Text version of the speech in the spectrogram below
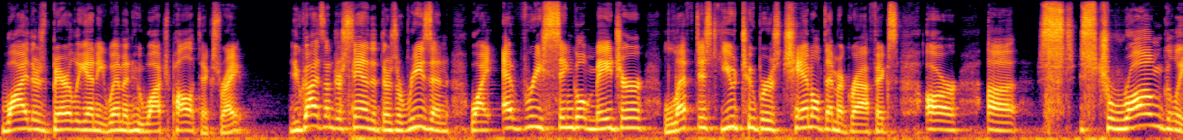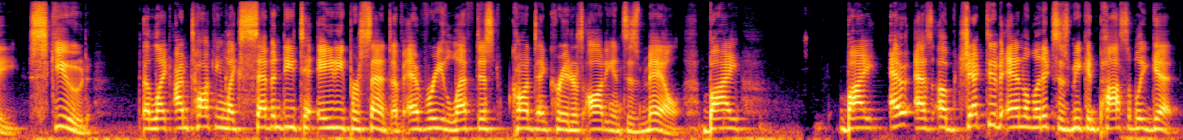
why there's barely any women who watch politics, right? You guys understand that there's a reason why every single major leftist YouTuber's channel demographics are uh, st strongly skewed like I'm talking like 70 to 80% of every leftist content creator's audience is male by by as objective analytics as we can possibly get.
